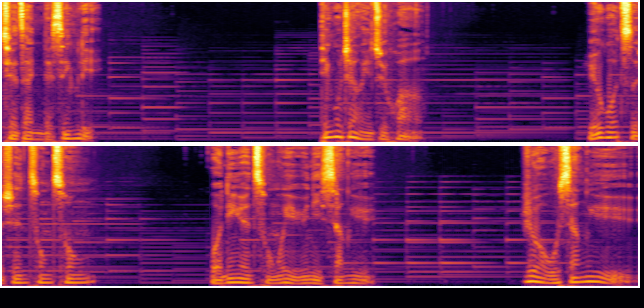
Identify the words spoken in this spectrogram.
却在你的心里。听过这样一句话：如果此生匆匆，我宁愿从未与你相遇。若无相遇，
